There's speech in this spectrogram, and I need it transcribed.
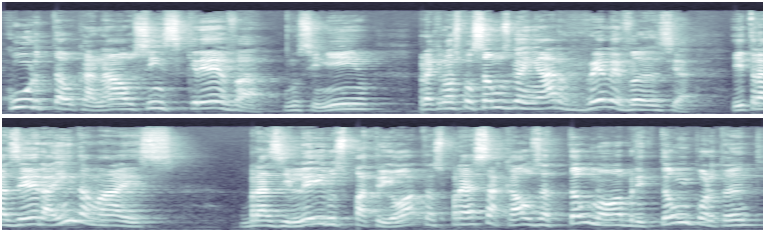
curta o canal, se inscreva no sininho, para que nós possamos ganhar relevância e trazer ainda mais brasileiros patriotas para essa causa tão nobre, tão importante,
